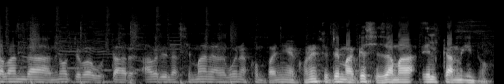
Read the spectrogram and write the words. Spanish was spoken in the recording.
Esta banda no te va a gustar. Abre la semana de buenas compañías con este tema que se llama El Camino.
